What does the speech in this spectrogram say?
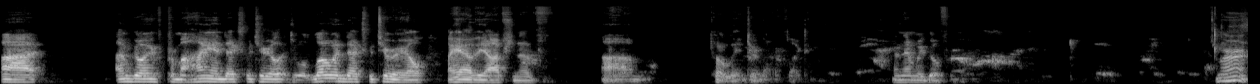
Uh, I'm going from a high index material into a low index material. I have the option of um, totally internally reflecting. And then we go from there. All right.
